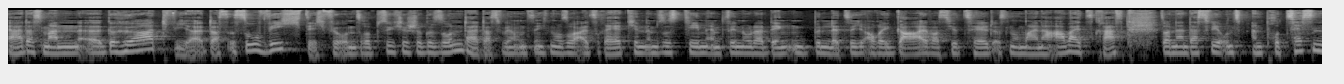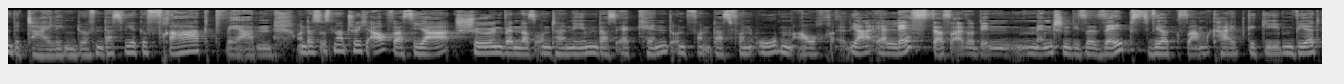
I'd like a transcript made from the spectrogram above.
ja, dass man äh, gehört wird. Das ist so wichtig für unsere psychische Gesundheit, dass wir uns nicht nur so als Rädchen im System empfinden oder denken, bin letztlich auch egal, was hier zählt, ist nur meine Arbeitskraft, sondern dass wir uns an Prozessen beteiligen dürfen, dass wir gefragt werden. Und das ist natürlich auch was, ja, schön, wenn das Unternehmen das erkennt und von, das von oben auch, ja, erlässt, dass also den Menschen diese Selbstwirksamkeit gegeben wird.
